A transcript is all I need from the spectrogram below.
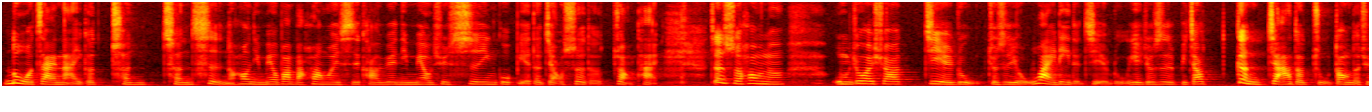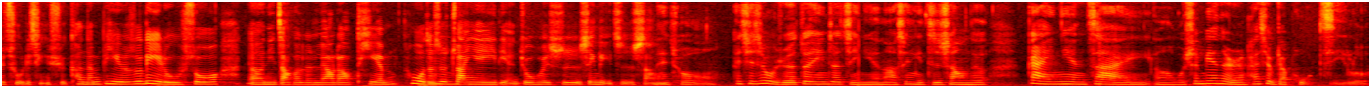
落在哪一个层层次，然后你没有办法换位思考，因为你没有去适应过别的角色的状态。这时候呢，我们就会需要介入，就是有外力的介入，也就是比较更加的主动的去处理情绪。可能比如说，例如说，呃，你找个人聊聊天，或者是专业一点，就会是心理智商。没错，哎，其实我觉得最近这几年啊，心理智商的。概念在呃我身边的人开始比较普及了，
